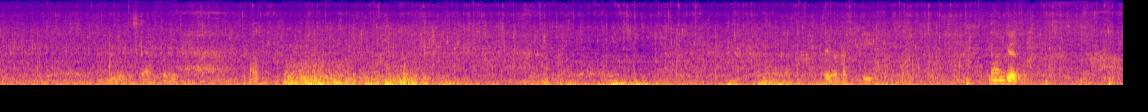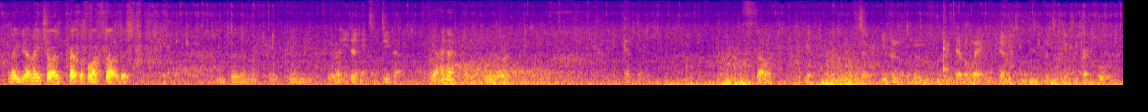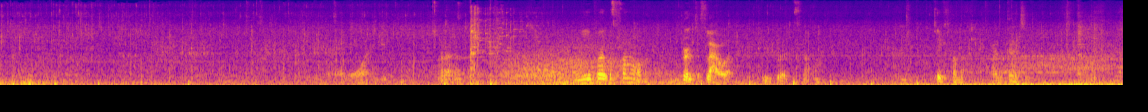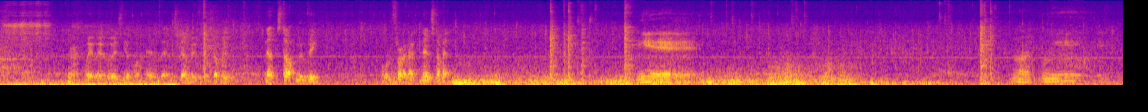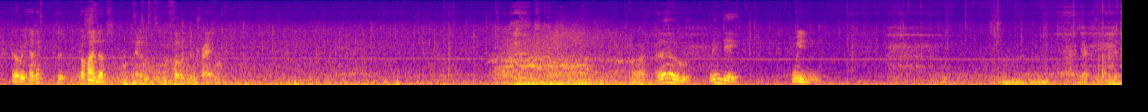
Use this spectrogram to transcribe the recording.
You will discover fully. They don't have to be. No, I'm good. I made, I made sure I was prepped before I started this. So then, you don't need to do that. yeah, I know. Get it. Start with. Yeah. So you can move whichever way. You don't need to just continuously press forward. I want you. Alright. Well, you broke the flower. You broke the flower. You broke the flower. Take it from her. I'm going to. Alright, wait, wait, where's the other one? There, there. Stop moving, stop moving. No, stop moving. I want to throw it out. No, stop it. Yeah. Alright, where are we heading? Behind us. No, follow the trail. Alright. Oh, windy. Wind. Alright, there, found it.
